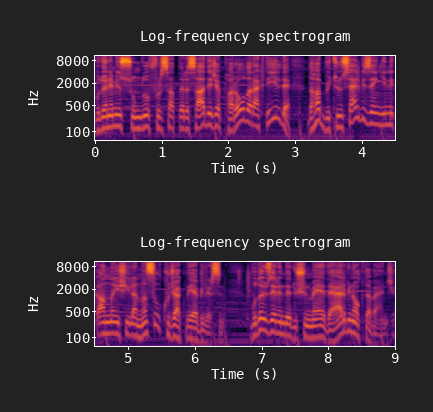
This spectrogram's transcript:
bu dönemin sunduğu fırsatları sadece para olarak değil de daha bütünsel bir zenginlik anlayışıyla nasıl kucaklayabilirsin? Bu da üzerinde düşünmeye değer bir nokta bence.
